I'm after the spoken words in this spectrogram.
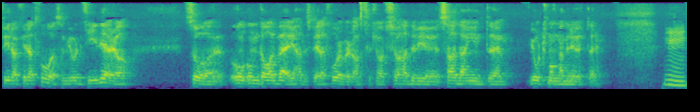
4-4-2 som vi gjorde tidigare då, så om, Dahlberg hade spelat forward då, såklart, så hade, vi, så hade han ju inte gjort många minuter. Mm.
